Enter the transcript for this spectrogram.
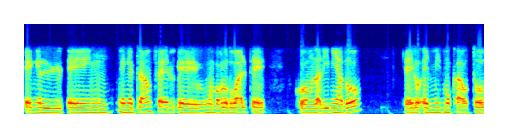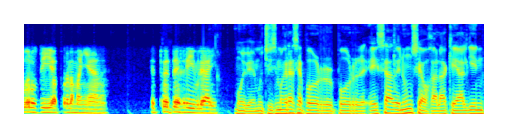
en el en, en el transfer eh, Juan Pablo Duarte con la línea 2, es lo- el mismo caos todos los días por la mañana. Esto es terrible ahí. Muy bien, muchísimas gracias por, por esa denuncia. Ojalá que alguien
